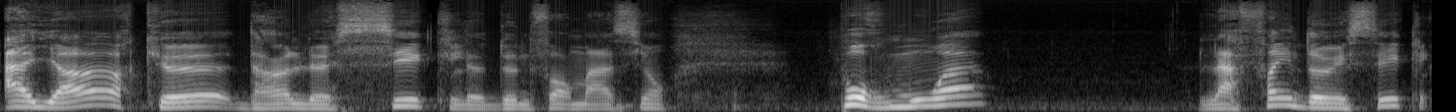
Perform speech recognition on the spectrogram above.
ailleurs que dans le cycle d'une formation. Pour moi, la fin d'un cycle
